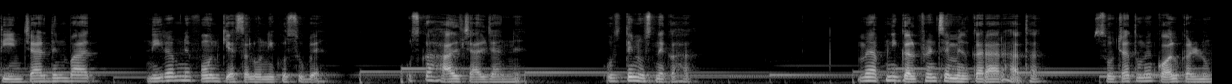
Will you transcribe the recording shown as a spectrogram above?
तीन चार दिन बाद नीरव ने फ़ोन किया सलोनी को सुबह। उसका हाल चाल जानने। उस दिन उसने कहा, मैं अपनी गर्लफ्रेंड से मिलकर आ रहा था। सोचा तुम्हें कॉल कर लूँ।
